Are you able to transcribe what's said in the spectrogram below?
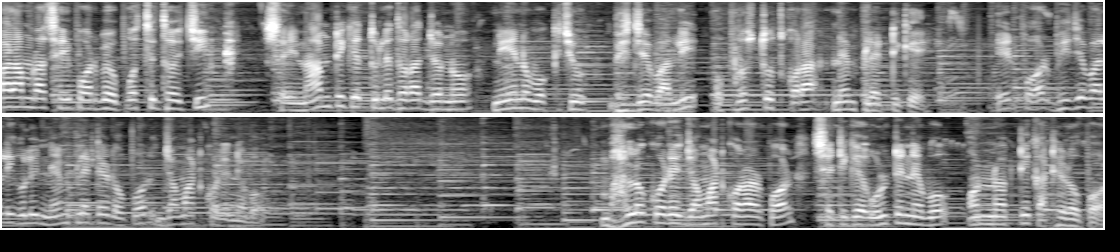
এবার আমরা সেই পর্বে উপস্থিত হয়েছি। সেই নামটিকে তুলে ধরার জন্য নিয়ে নেব কিছু ভিজে বালি ও প্রস্তুত করা নেম প্লেটটিকে এরপর ভিজে বালিগুলি নেম প্লেটের ওপর জমাট করে নেব। ভালো করে জমাট করার পর সেটিকে উল্টে নেব অন্য একটি কাঠের ওপর।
